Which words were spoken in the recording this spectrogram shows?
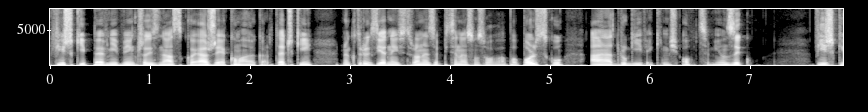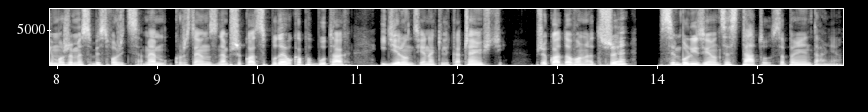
Fiszki pewnie większość z nas kojarzy jako małe karteczki, na których z jednej strony zapisane są słowa po polsku, a na drugiej w jakimś obcym języku. Fiszki możemy sobie stworzyć samemu, korzystając na przykład z pudełka po butach i dzieląc je na kilka części. Przykładowo na trzy, symbolizujące status zapamiętania.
